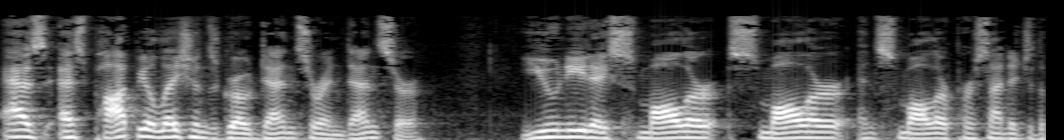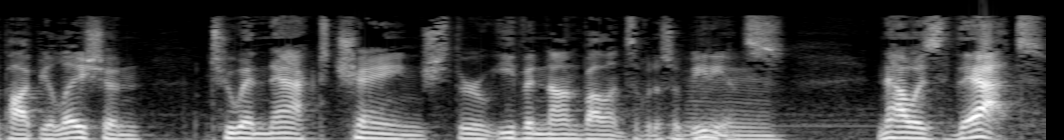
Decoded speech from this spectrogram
As as populations grow denser and denser, you need a smaller, smaller and smaller percentage of the population to enact change through even nonviolent civil disobedience. Now, is that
